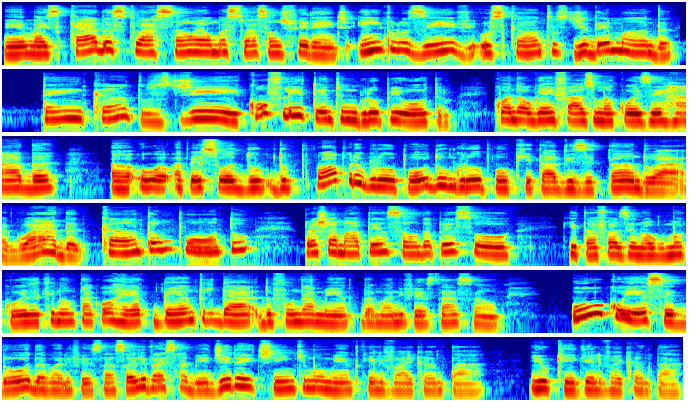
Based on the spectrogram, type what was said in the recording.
né? mas cada situação é uma situação diferente, inclusive os cantos de demanda. Tem cantos de conflito entre um grupo e outro. Quando alguém faz uma coisa errada, ou a pessoa do, do próprio grupo ou de um grupo que está visitando a guarda canta um ponto para chamar a atenção da pessoa que está fazendo alguma coisa que não está correto dentro da, do fundamento da manifestação. O conhecedor da manifestação ele vai saber direitinho em que momento que ele vai cantar e o que que ele vai cantar.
